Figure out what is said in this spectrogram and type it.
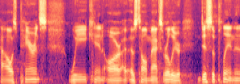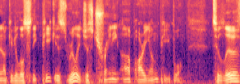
how as parents we can are I, I was telling Max earlier, discipline, and I'll give you a little sneak peek, is really just training up our young people to live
